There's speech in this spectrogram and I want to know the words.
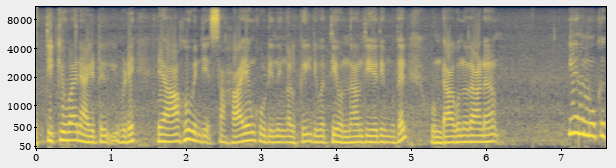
എത്തിക്കുവാനായിട്ട് ഇവിടെ രാഹുവിന്റെ സഹായം കൂടി നിങ്ങൾക്ക് ഇരുപത്തിയൊന്നാം തീയതി മുതൽ ഉണ്ടാകുന്നതാണ്. ഇനി നമുക്ക്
